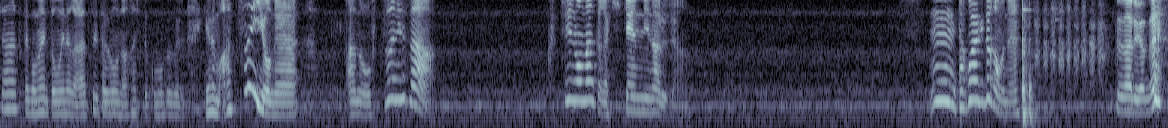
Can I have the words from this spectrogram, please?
汚くてごめんと思いながら熱い食べ物を箸で細かくいやでも熱いよね。あの普通にさ口の中が危険になるじゃん。うんたこ焼きとかもね。ってなるよね。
